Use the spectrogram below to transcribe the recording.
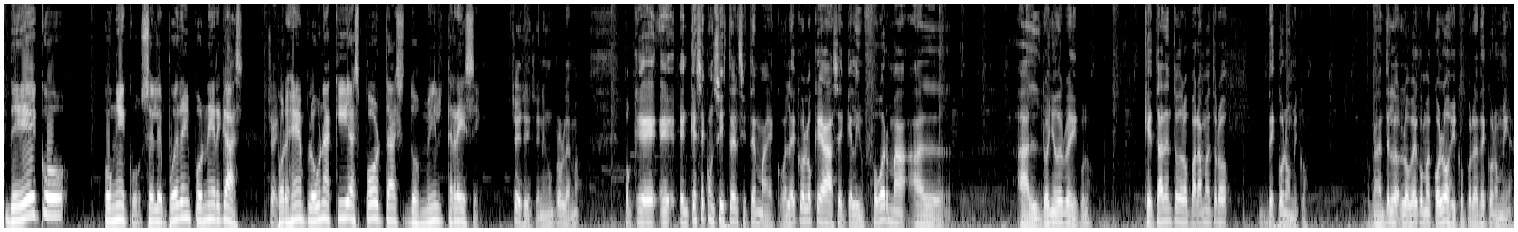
de eco con eco, se le puede imponer gas. Por ejemplo, una Kia Sportage 2013 Sí, sí, sin ningún problema. Porque eh, ¿en qué se consiste el sistema ECO? El ECO lo que hace es que le informa al, al dueño del vehículo que está dentro de los parámetros de económicos. Porque la gente lo, ve como ecológico, pero es de economía.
